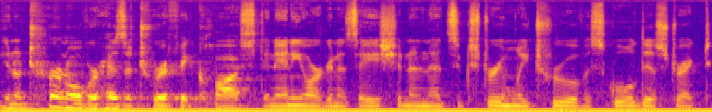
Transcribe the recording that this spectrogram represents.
you know, turnover has a terrific cost in any organization, and that's extremely true of a school district.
